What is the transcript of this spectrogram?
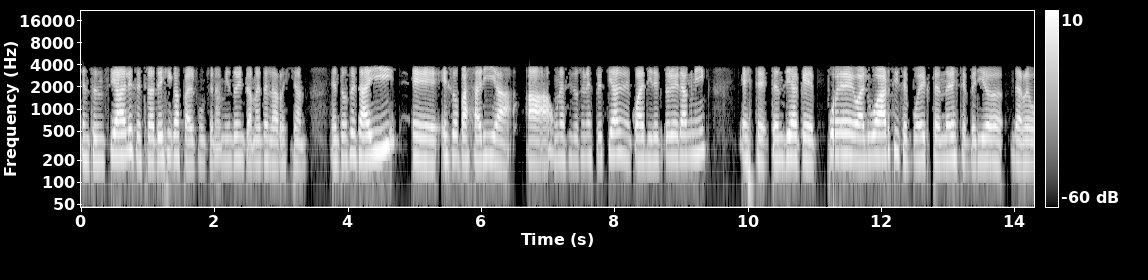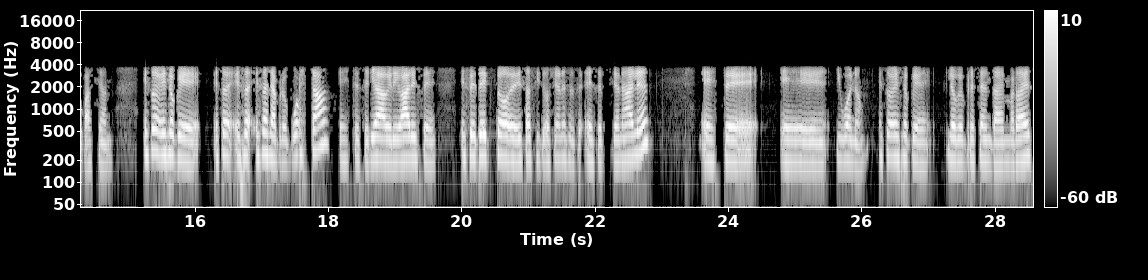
esenciales, estratégicas para el funcionamiento de Internet en la región. Entonces ahí eh, eso pasaría a una situación especial en la cual el director del ACNIC este, tendría que puede evaluar si se puede extender este periodo de revocación. Eso es lo que esa, esa, esa es la propuesta, este, sería agregar ese ese texto de esas situaciones excepcionales. Este, eh, y bueno, eso es lo que lo que presenta, en verdad es,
